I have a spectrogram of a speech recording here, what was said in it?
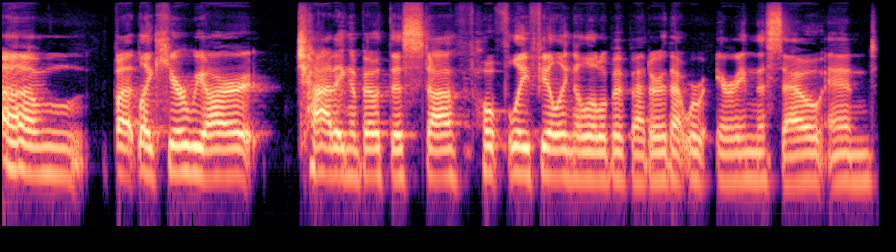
Um but like here we are chatting about this stuff hopefully feeling a little bit better that we're airing this out and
